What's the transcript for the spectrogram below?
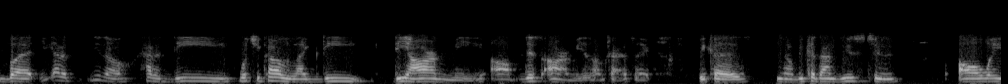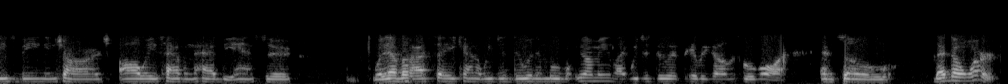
but you got to you know how to de what you call it like de de-arm me, um, disarm me is what I'm trying to say, because you know because I'm used to always being in charge, always having to have the answer. Whatever I say, kind of we just do it and move on. You know what I mean? Like we just do it. Here we go. Let's move on. And so that don't work.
